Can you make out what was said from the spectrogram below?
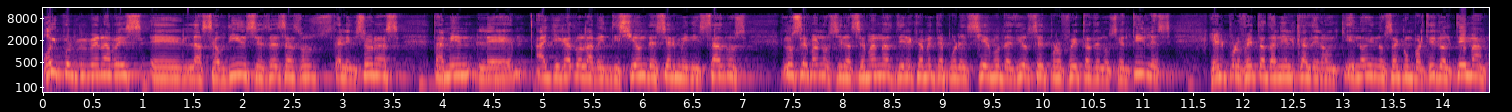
hoy por primera vez eh, las audiencias de esas dos televisoras también le ha llegado la bendición de ser ministrados los hermanos y las hermanas directamente por el siervo de Dios, el profeta de los gentiles, el profeta Daniel Calderón, quien hoy nos ha compartido el tema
